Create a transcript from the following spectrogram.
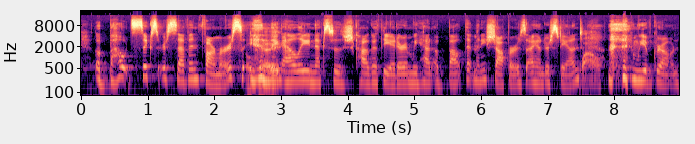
about six or seven farmers okay. in the alley next to the Chicago Theater, and we had about that many shoppers, I understand. Wow. and we have grown.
